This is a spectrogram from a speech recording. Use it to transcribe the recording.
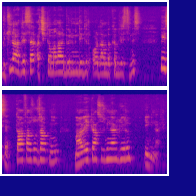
Bütün adresler açıklamalar bölümündedir. Oradan bakabilirsiniz. Neyse daha fazla uzatmayayım. Mavi ekransız günler diliyorum. İyi günler.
